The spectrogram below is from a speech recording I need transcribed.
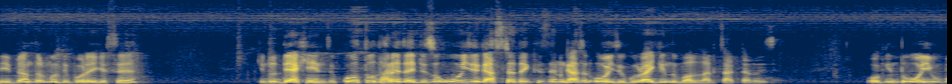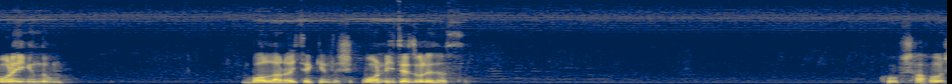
বিভ্রান্তর মধ্যে পড়ে গেছে কিন্তু দেখেন যে কত ধারে যাইতেছে, ওই যে গাছটা দেখতেছেন, গাছের ওই যে গোড়ায় কিন্তু বল্লার চাকটা রয়েছে। ও কিন্তু ওই উপরেই কিন্তু বল্লা রয়েছে, কিন্তু ও নিচে চলে যাচ্ছে। খুব সাহস।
